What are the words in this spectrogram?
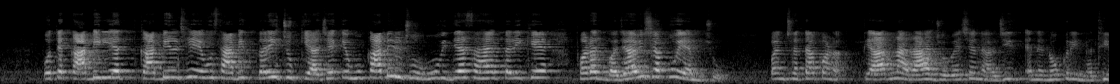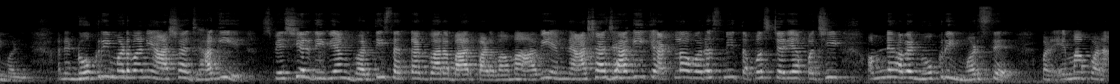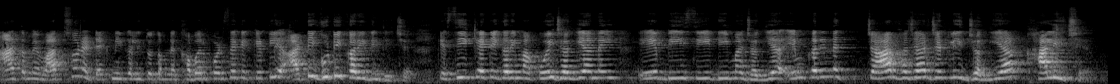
પોતે કાબિલિયત, કાબિલ છે એવું સાબિત કરી ચૂક્યા છે કે હું કાબિલ છું. હું વિદ્યા સહાયક તરીકે ફરજ બજાવી શકું એમ છું. પણ છતાં પણ ત્યારના રાહ જોવે છે ને હજી એને નોકરી નથી મળી. અને નોકરી મળવાની આશા જાગી સ્પેશિયલ દિવ્યાંગ ભરતી સરકાર દ્વારા બહાર પાડવામાં આવી. એમને આશા જાગી કે આટલા વર્ષની તપશ્ચર્યા પછી અમને હવે નોકરી મળશે. પણ એમાં પણ આ તમે વાંચશો ને ટેકનિકલી તો તમને ખબર પડશે કે કેટલી આટીઘૂટી કરી દીધી છે. કે સી કેટેગરીમાં કોઈ જગ્યા નહીં. એ બી સી ડીમાં જગ્યા એમ કરીને ચાર હજાર જેટલી જગ્યા ખાલી છે.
